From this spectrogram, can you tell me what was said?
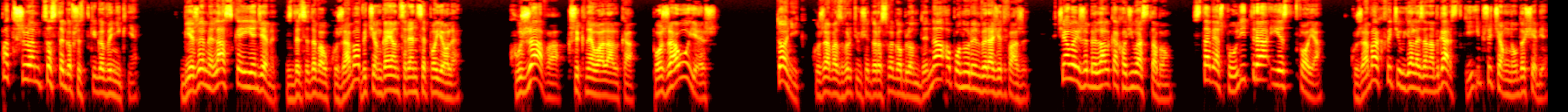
patrzyłem, co z tego wszystkiego wyniknie. Bierzemy laskę i jedziemy, zdecydował kurzawa, wyciągając ręce po Jole. Kurzawa! krzyknęła lalka. Pożałujesz! Tonik, kurzawa zwrócił się do rosłego blondyna o ponurym wyrazie twarzy. Chciałeś, żeby lalka chodziła z tobą. Stawiasz pół litra i jest twoja. Kurzawa chwycił Jolę za nadgarstki i przyciągnął do siebie.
